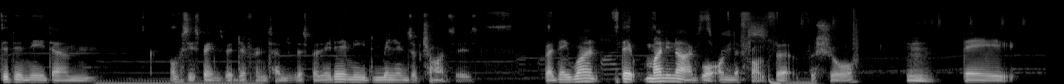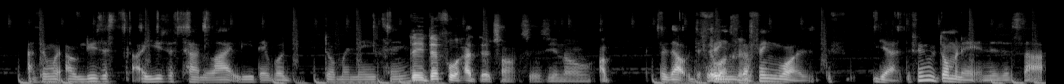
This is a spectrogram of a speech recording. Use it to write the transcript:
they didn't need um obviously Spain's a bit different in terms of this, but they didn't need millions of chances. But they weren't they Man United were on the front foot for sure. Mm. They I don't want I'll use this I use this term lightly, they were dominating. they definitely had their chances. You know, I, But that the thing, the thing was, the yeah, the thing with dominating is is that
